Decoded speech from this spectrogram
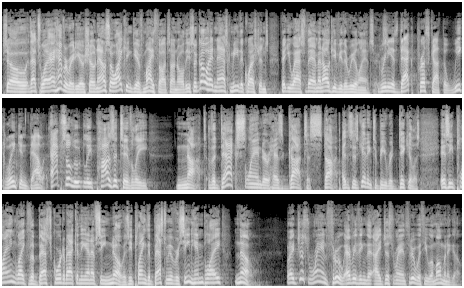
So that's why I have a radio show now, so I can give my thoughts on all these. So go ahead and ask me the questions that you ask them, and I'll give you the real answers. Greeny, is Dak Prescott the weak link in Dallas? Absolutely, positively not. The Dak slander has got to stop. This is getting to be ridiculous. Is he playing like the best quarterback in the NFC? No. Is he playing the best we've ever seen him play? No. But I just ran through everything that I just ran through with you a moment ago.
